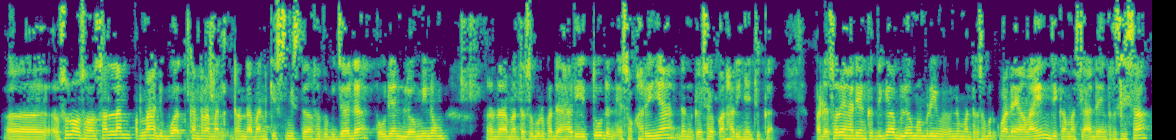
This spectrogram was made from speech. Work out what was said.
Uh, Rasulullah SAW pernah dibuatkan rendaman kismis dalam satu bejada, kemudian beliau minum rendaman tersebut pada hari itu dan esok harinya dan keesokan harinya juga. Pada sore hari yang ketiga beliau memberi minuman tersebut kepada yang lain jika masih ada yang tersisa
